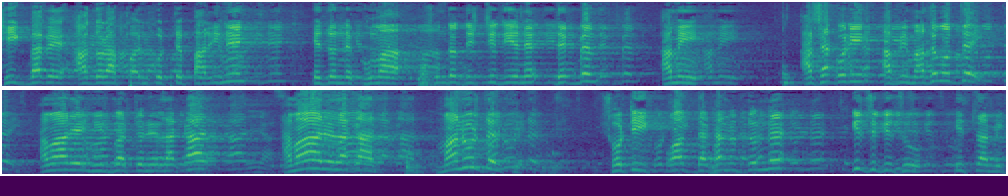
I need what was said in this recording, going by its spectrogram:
ঠিকভাবে আদর আপ্যায়ন করতে পারি নাই। এজন্য ক্ষমা সুন্দর দৃষ্টি দিয়ে দেখবেন। আমি আশা করি আপনি মাঝে মধ্যেই আমার এই নির্বাচন এলাকায় আমার এলাকার মানুষদেরকে সঠিক পথ দেখানোর জন্য কিছু কিছু ইসলামিক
